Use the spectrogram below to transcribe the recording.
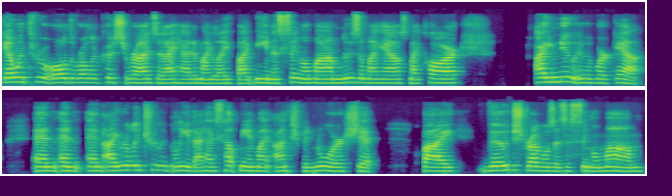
going through all the roller coaster rides that I had in my life by being a single mom, losing my house, my car, I knew it would work out. And and and I really truly believe that has helped me in my entrepreneurship by those struggles as a single mom.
